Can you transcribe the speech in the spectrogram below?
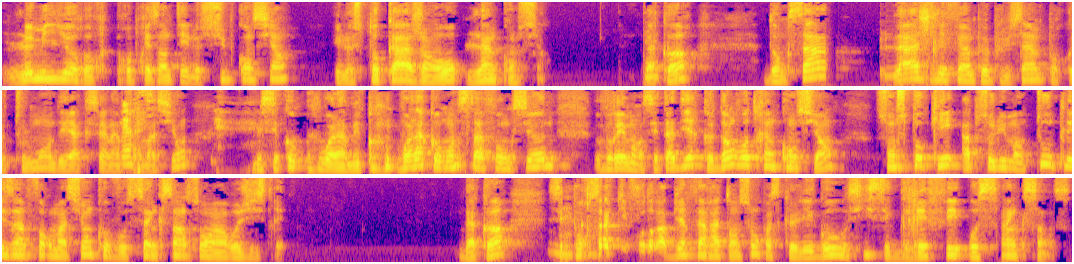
le milieu représentait le subconscient et le stockage en haut, l'inconscient. D'accord? Donc ça, Là, je l'ai fait un peu plus simple pour que tout le monde ait accès à l'information. Mais c'est comme, voilà, mais voilà comment ça fonctionne vraiment. C'est-à-dire que dans votre inconscient sont stockées absolument toutes les informations que vos cinq sens ont enregistrées. D'accord? C'est pour ça qu'il faudra bien faire attention parce que l'ego aussi s'est greffé aux cinq sens.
